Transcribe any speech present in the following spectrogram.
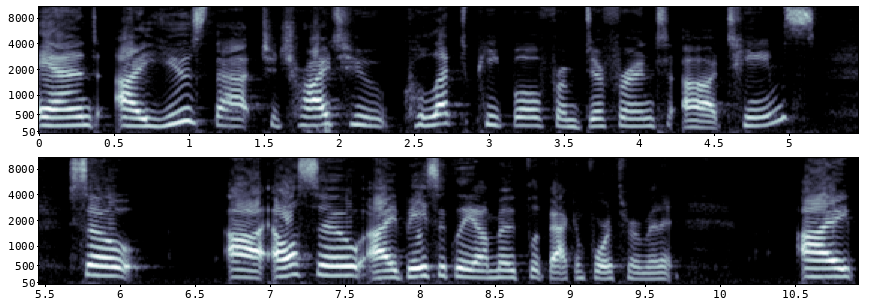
And I used that to try to collect people from different uh, teams. So uh, also, I basically, I'm going to flip back and forth for a minute. I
